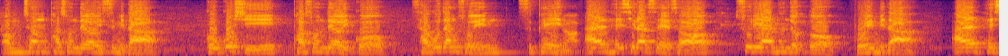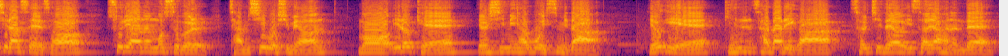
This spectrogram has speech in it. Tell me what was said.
엄청 파손되어 있습니다. 곳곳이 파손되어 있고 사고 장소인 스페인 알헤시라스에서 수리한 흔적도 보입니다. 알헤시라스에서 수리하는 모습을 잠시 보시면 뭐 이렇게 열심히 하고 있습니다. 여기에 긴 사다리가 설치되어 있어야 하는데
